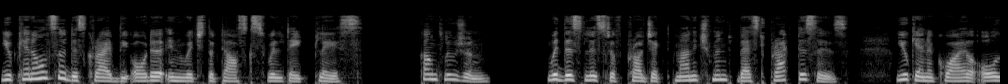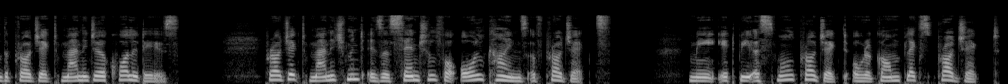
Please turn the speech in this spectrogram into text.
You can also describe the order in which the tasks will take place. Conclusion With this list of project management best practices, you can acquire all the project manager qualities. Project management is essential for all kinds of projects. May it be a small project or a complex project.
